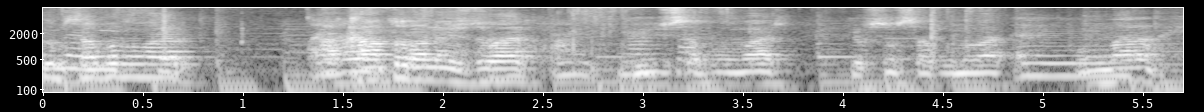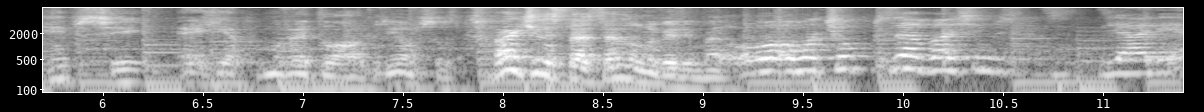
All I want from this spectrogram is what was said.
bunların sabunu var, Ay, kantaron özlü var, gülcü ay. sabun var, yosun sabunu var. Ee. Bunların hepsi el yapımı ve doğal biliyor musunuz? Hangisini isterseniz onu vereyim ben. Ama, ama çok güzel. Ben şimdi yani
